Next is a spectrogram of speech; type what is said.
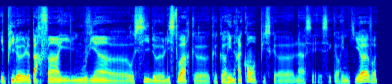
Et puis le, parfum, il nous vient euh, aussi de l'histoire que, Corinne raconte, puisque là, c'est Corinne qui œuvre.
